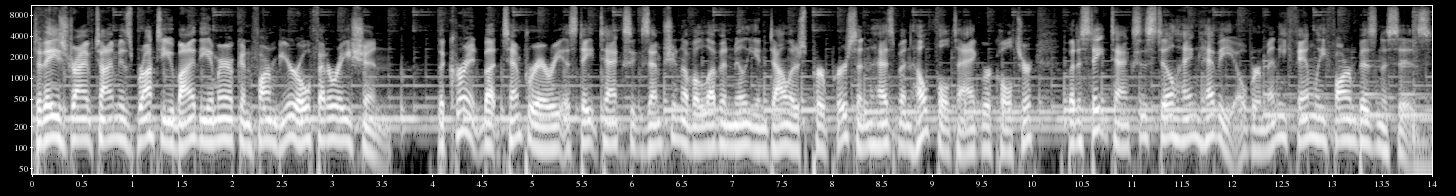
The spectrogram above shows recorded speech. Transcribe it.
Today's drive time is brought to you by the American Farm Bureau Federation. The current but temporary estate tax exemption of $11 million per person has been helpful to agriculture, but estate taxes still hang heavy over many family farm businesses.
